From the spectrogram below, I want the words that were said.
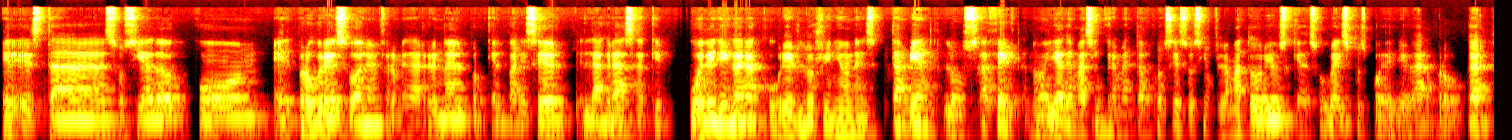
eh, está asociado con el progreso a la enfermedad renal, porque al parecer la grasa que puede llegar a cubrir los riñones, también los afecta, ¿no? Y además incrementa procesos inflamatorios que a su vez pues, puede llegar a provocar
